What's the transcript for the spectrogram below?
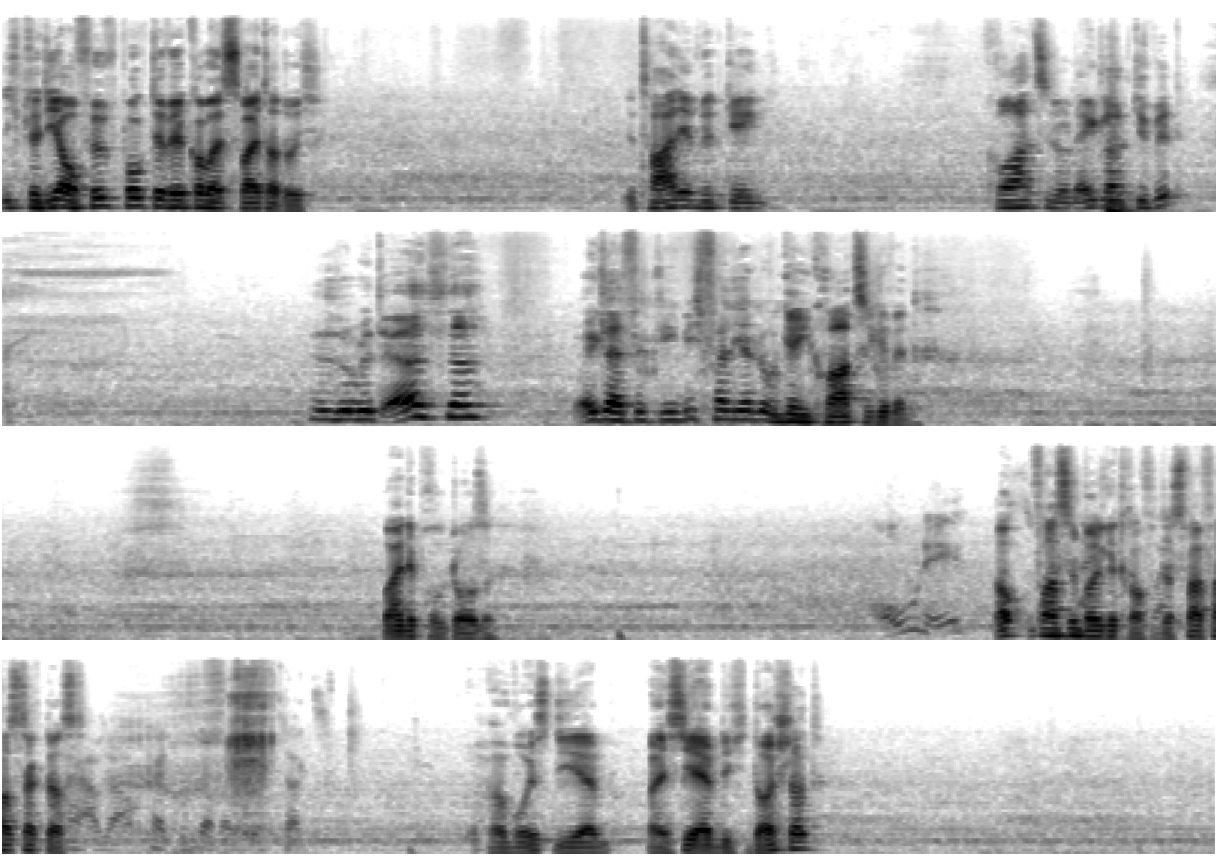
Ich plädiere auf 5 Punkte, wir kommen als Zweiter durch. Italien wird gegen Kroatien und England gewinnen. Also mit Erster. England wird gegen mich verlieren und gegen Kroatien gewinnen. Meine Prognose. Oh. Oh, fast den Ball getroffen. Das war fast der Knast. Ja, wo ist die EM? Weil ist die EM nicht in Deutschland?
